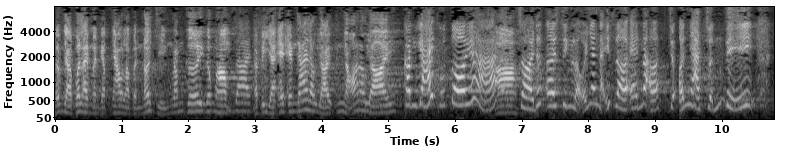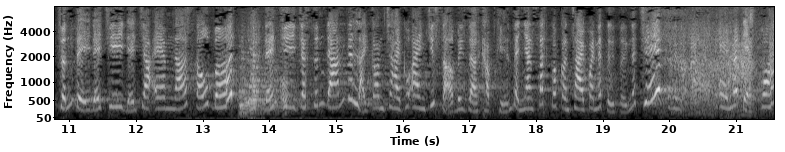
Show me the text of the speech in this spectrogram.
Đúng giờ bữa nay mình gặp nhau là mình nói chuyện đám cưới đúng không? Rồi. à, bây giờ em em gái lâu rồi con nhỏ lâu rồi. Con gái của tôi á hả? À. trời đất ơi xin lỗi nha nãy giờ em nó ở ở nhà chuẩn bị chuẩn bị để chi để cho em nó xấu bớt. Để chi đáng với lại con trai của anh chứ sợ bây giờ khập khiển về nhan sắc của con trai của anh nó tự tử nó chết. Em nó đẹp quá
